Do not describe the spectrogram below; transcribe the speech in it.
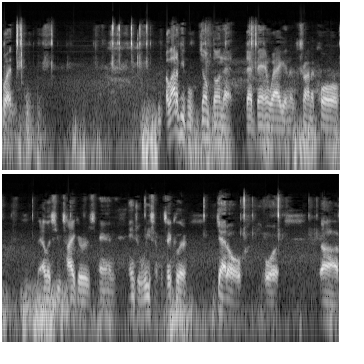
but a lot of people jumped on that that bandwagon of trying to call the LSU Tigers and Angel Reese in particular ghetto or uh,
